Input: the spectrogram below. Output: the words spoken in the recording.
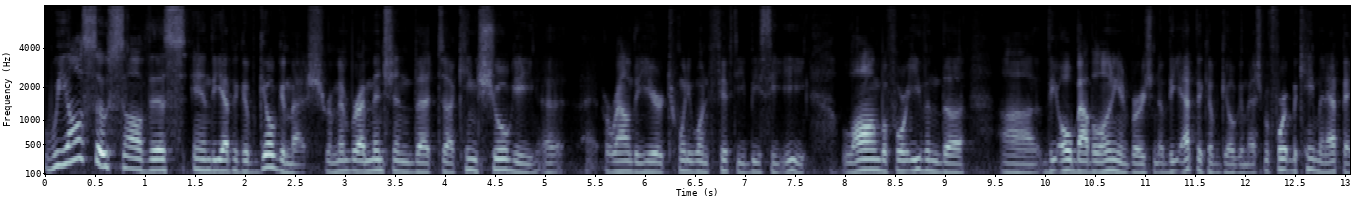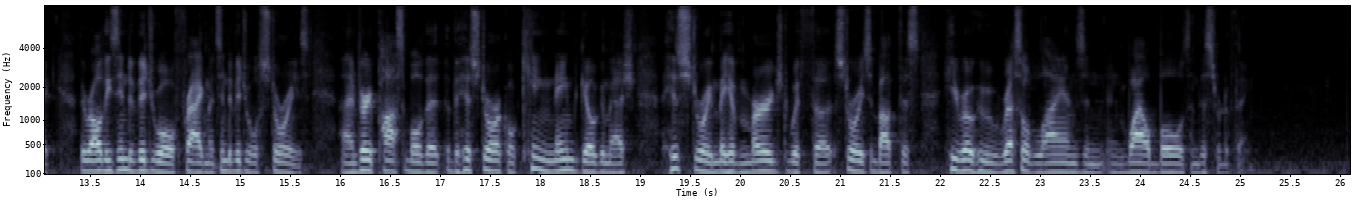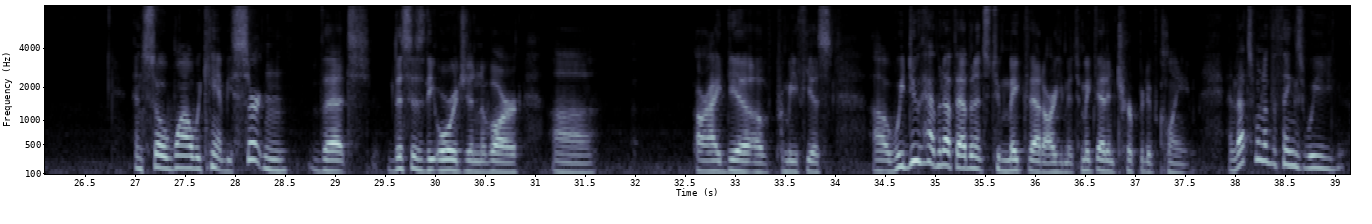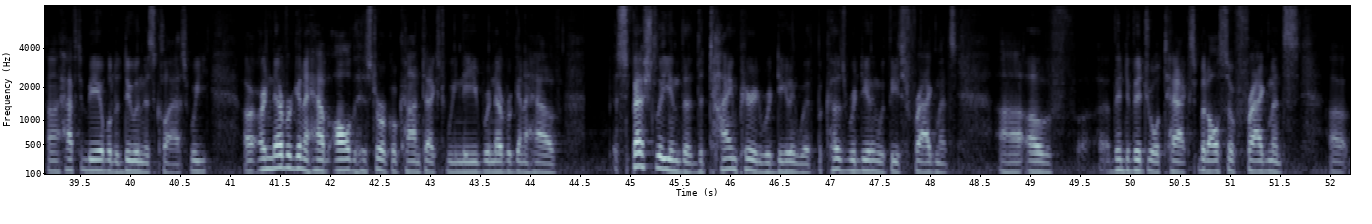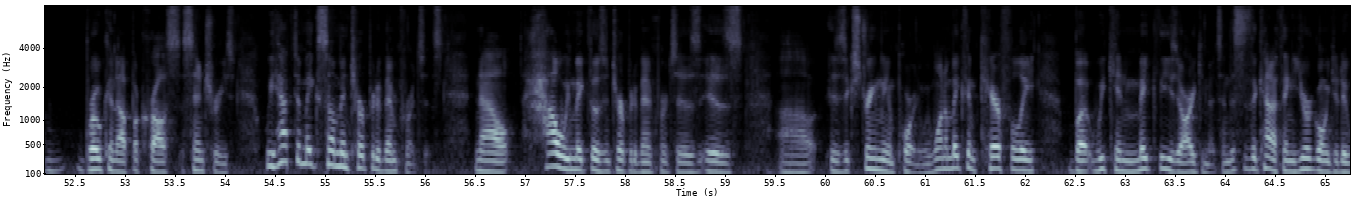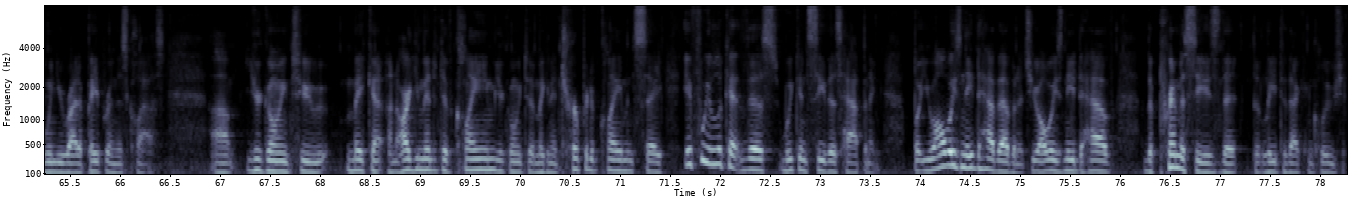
We also saw this in the Epic of Gilgamesh. Remember, I mentioned that uh, King Shulgi, uh, around the year 2150 BCE, long before even the uh, the old Babylonian version of the Epic of Gilgamesh, before it became an epic, there were all these individual fragments, individual stories, uh, and very possible that the historical king named Gilgamesh, his story may have merged with the stories about this hero who wrestled lions and, and wild bulls and this sort of thing. And so, while we can't be certain that this is the origin of our uh, our idea of Prometheus, uh, we do have enough evidence to make that argument, to make that interpretive claim. And that's one of the things we uh, have to be able to do in this class. We are, are never going to have all the historical context we need. We're never going to have, especially in the, the time period we're dealing with, because we're dealing with these fragments of, of, individual texts, but also fragments uh, broken up across centuries. We have to make some interpretive inferences. Now, how we make those interpretive inferences is uh, is extremely important. We want to make them carefully, but we can make these arguments, and this is the kind of thing you're going to do when you write a paper in this class. Um, you're going to make a, an argumentative claim, you're going to make an interpretive claim and say, if we look at this, we can see this happening. But you always need to have evidence. You always need to have the premises that, that lead to that conclusion.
